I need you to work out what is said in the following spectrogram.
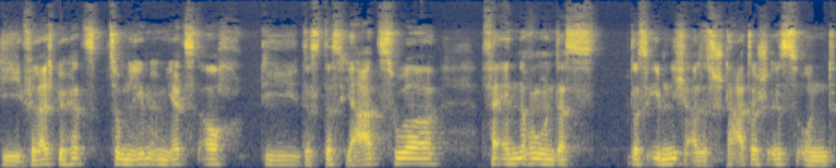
die vielleicht gehört zum Leben im Jetzt auch die, das, das Ja zur Veränderung und das dass eben nicht alles statisch ist und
